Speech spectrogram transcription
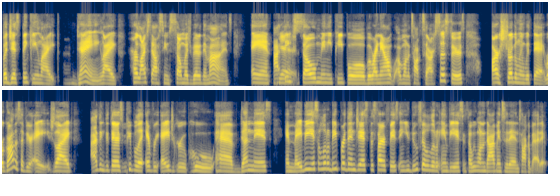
but just thinking like, mm-hmm. dang, like her lifestyle seems so much better than mine's. And I think so many people, but right now I want to talk to our sisters, are struggling with that, regardless of your age. Like, I think that there's people at every age group who have done this, and maybe it's a little deeper than just the surface, and you do feel a little envious. And so we want to dive into that and talk about it.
